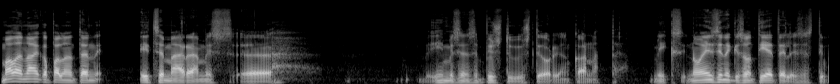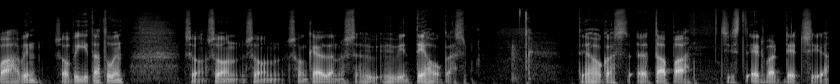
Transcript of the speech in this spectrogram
Mä olen aika paljon tämän itsemääräämis äh, ihmisen sen pystyvyysteorian kannattaja. Miksi? No ensinnäkin se on tieteellisesti vahvin, se on viitatuin, se on, se on, se on, se on käytännössä hy, hyvin tehokas, tehokas tapa, siis Edward Detsi ja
